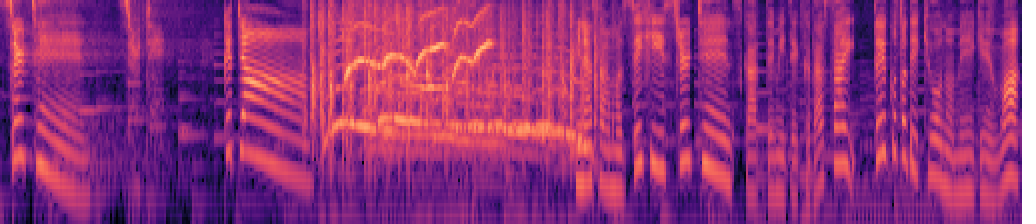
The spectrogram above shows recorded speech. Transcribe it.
Certain Certain Good job! 皆さんもぜひ certain 使ってみてくださいということで今日の名言は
